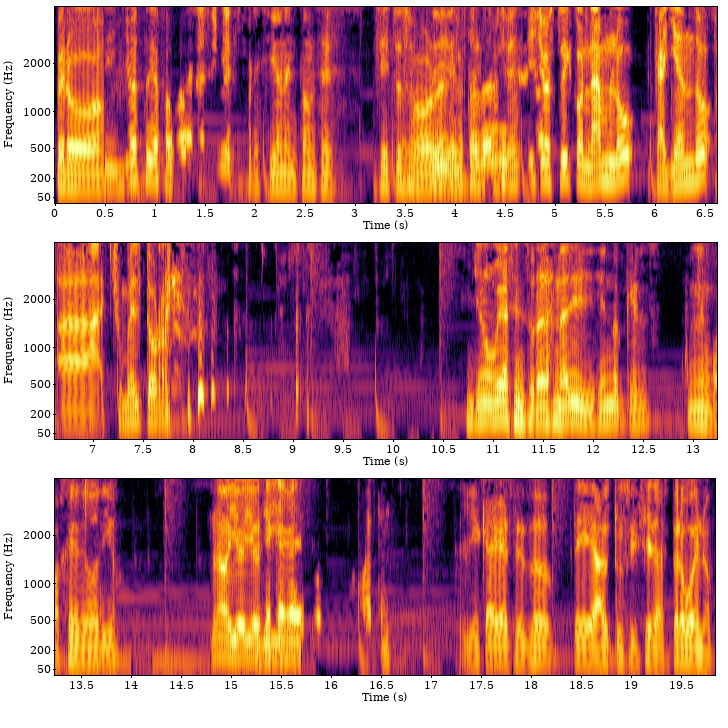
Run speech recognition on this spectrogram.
Pero sí, Sí, yo estoy a favor de la libre expresión, entonces. esto es a favor de la Sí, libertad de expresión. Y yo estoy con AMLO callando a Chumel Torre. Yo no voy a censurar a nadie diciendo que es un lenguaje de odio. No, yo, yo ya sí. que haga eso, lo matan. Y que hagas eso, te autosuicidas. Pero bueno,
